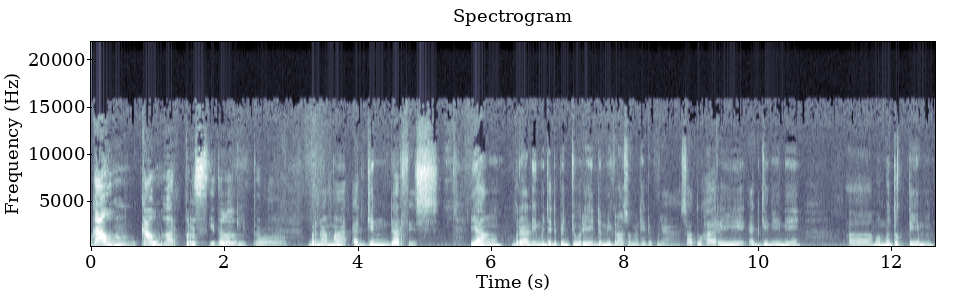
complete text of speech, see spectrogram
kaum kaum Harpers gitu Oh, loh. gitu. Oh. bernama Edgin Darvis yang beralih menjadi pencuri demi kelangsungan hidupnya. Satu hari Edgin ini uh, membentuk tim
